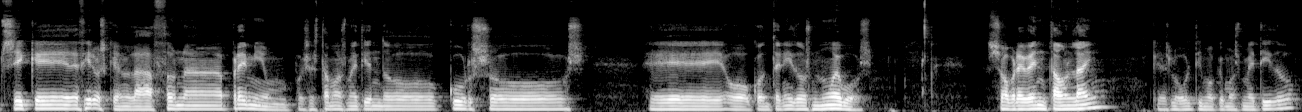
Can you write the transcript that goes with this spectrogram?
Sí que deciros que en la zona premium pues estamos metiendo cursos eh, o contenidos nuevos sobre venta online, que es lo último que hemos metido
